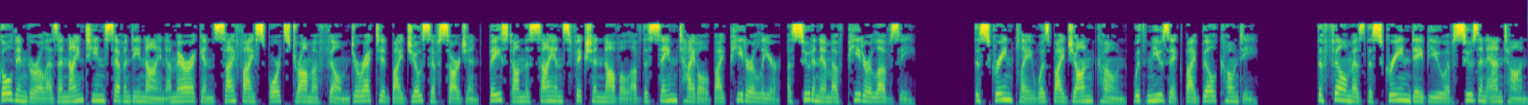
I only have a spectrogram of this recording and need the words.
Goldengirl is a 1979 American sci-fi sports drama film directed by Joseph Sargent, based on the science fiction novel of the same title by Peter Lear, a pseudonym of Peter Lovesey. The screenplay was by John Kohn, with music by Bill Conti. The film is the screen debut of Susan Anton,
